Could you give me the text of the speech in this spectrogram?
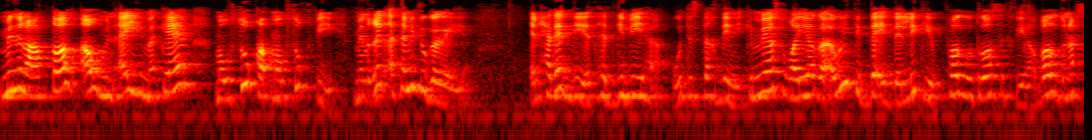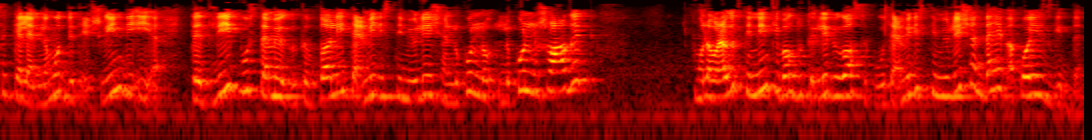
من العطار أو من اي مكان موثوقه موثوق فيه من غير اسامي تجاريه. الحاجات ديت هتجيبيها وتستخدمي. كمية صغيرة قوي تبدأي تدلكي فروه راسك فيها. برضو نفس الكلام لمدة 20 دقيقة تدليك مستمر تفضلي تعملي stimulation لكل لكل شعرك ولو عرفت إن انت برضو تقلبي راسك وتعملي stimulation ده هيبقى كويس جدا.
